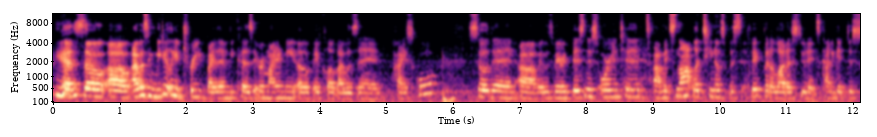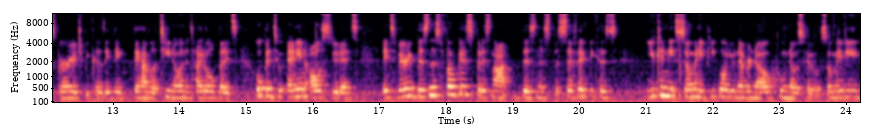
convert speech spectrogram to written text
yeah, so uh, I was immediately intrigued by them because it reminded me of a club I was in high school. So then um, it was very business oriented. Um, it's not Latino specific, but a lot of students kind of get discouraged because they think they have Latino in the title, but it's open to any and all students. It's very business focused, but it's not business specific because you can meet so many people and you never know who knows who. So maybe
